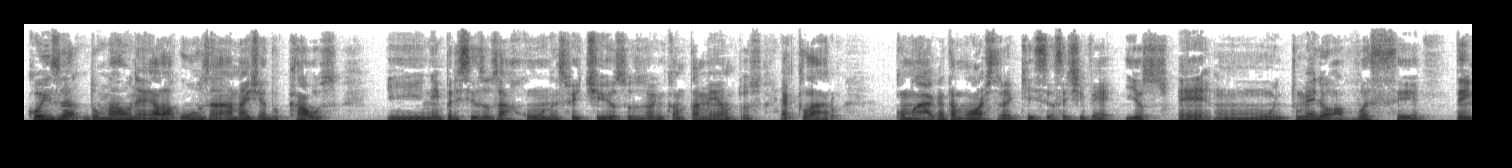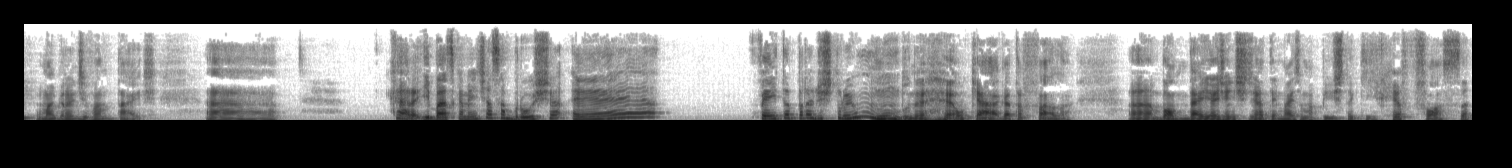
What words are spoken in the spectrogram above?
coisa do mal, né? Ela usa a magia do caos e nem precisa usar runas, feitiços ou encantamentos. É claro, como a Agatha mostra que se você tiver isso é muito melhor. Você tem uma grande vantagem. Ah, cara, e basicamente essa bruxa é feita para destruir o mundo, né? É o que a Agatha fala. Uh, bom, daí a gente já tem mais uma pista que reforça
